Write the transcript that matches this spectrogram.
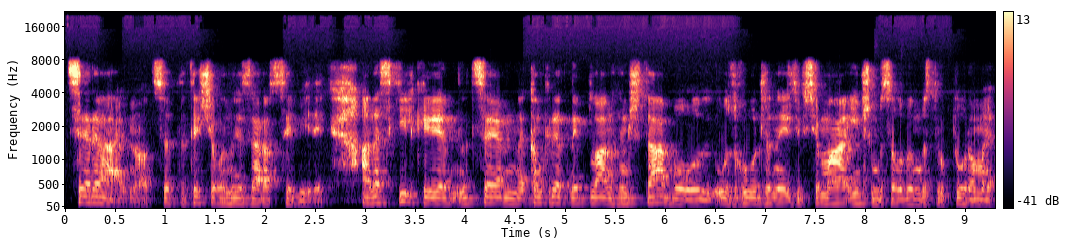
це реально. Це те, що вони зараз це вірять. А наскільки це конкретний план генштабу, узгоджений зі всіма іншими силовими структурами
